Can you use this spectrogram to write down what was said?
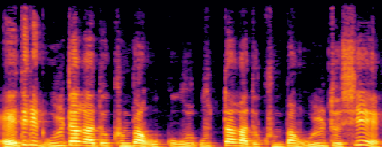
애들이 울다가도 금방 웃고, 우- 웃다가도 금방 울듯이,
